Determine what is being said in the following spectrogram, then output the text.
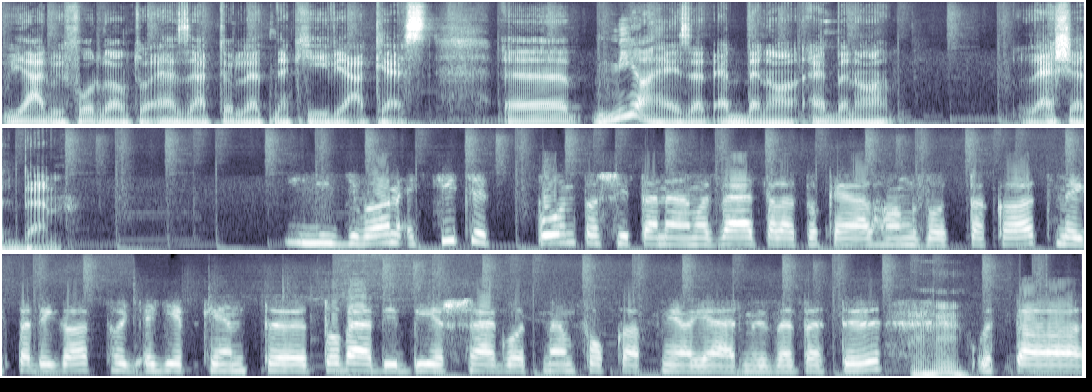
járműforgalomtól elzárt területnek hívják ezt. Mi a helyzet ebben a, ebben az esetben? Így van, egy kicsit pontosítanám az általatok elhangzottakat, mégpedig azt, hogy egyébként további bírságot nem fog kapni a járművezető. Uh-huh. Ott a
